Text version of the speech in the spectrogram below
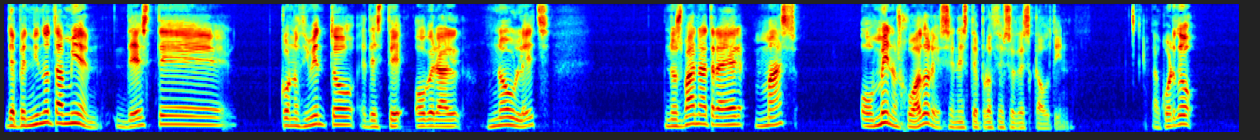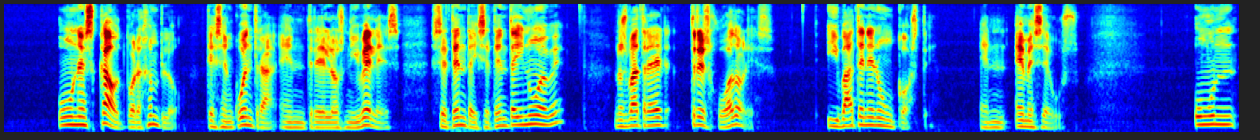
Dependiendo también de este conocimiento, de este overall knowledge, nos van a traer más o menos jugadores en este proceso de scouting. ¿De acuerdo? Un scout, por ejemplo, que se encuentra entre los niveles 70 y 79 nos va a traer tres jugadores y va a tener un coste en MSUs. Un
